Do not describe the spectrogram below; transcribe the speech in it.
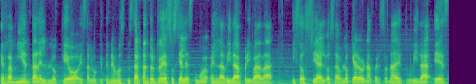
herramienta del bloqueo es algo que tenemos que usar tanto en redes sociales como en la vida privada y social. O sea, bloquear a una persona de tu vida es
